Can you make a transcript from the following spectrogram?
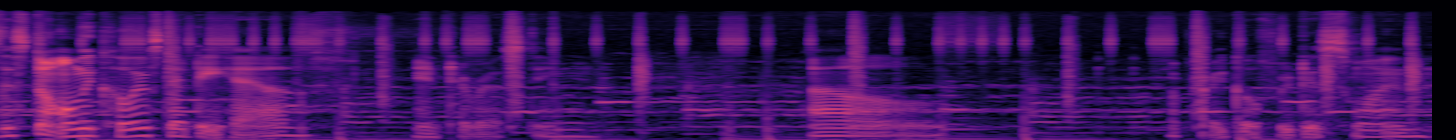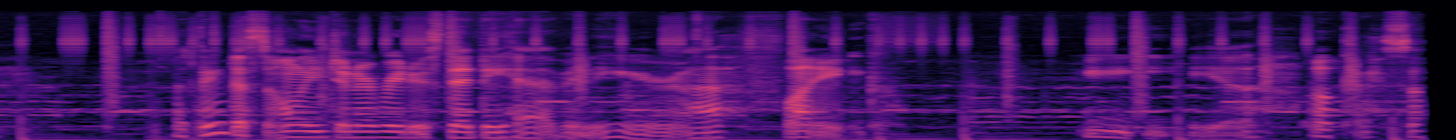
this the only colors that they have. Interesting. Oh, I'll probably go for this one. I think that's the only generators that they have in here. I think. Yeah. Okay, so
